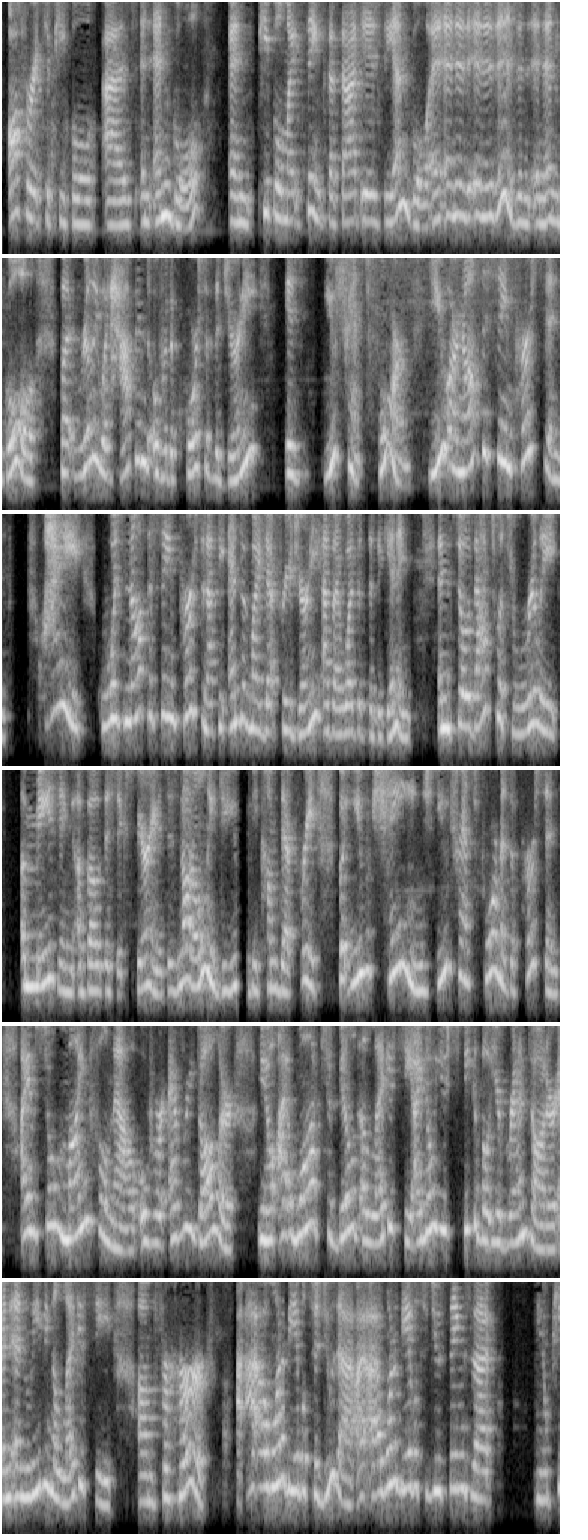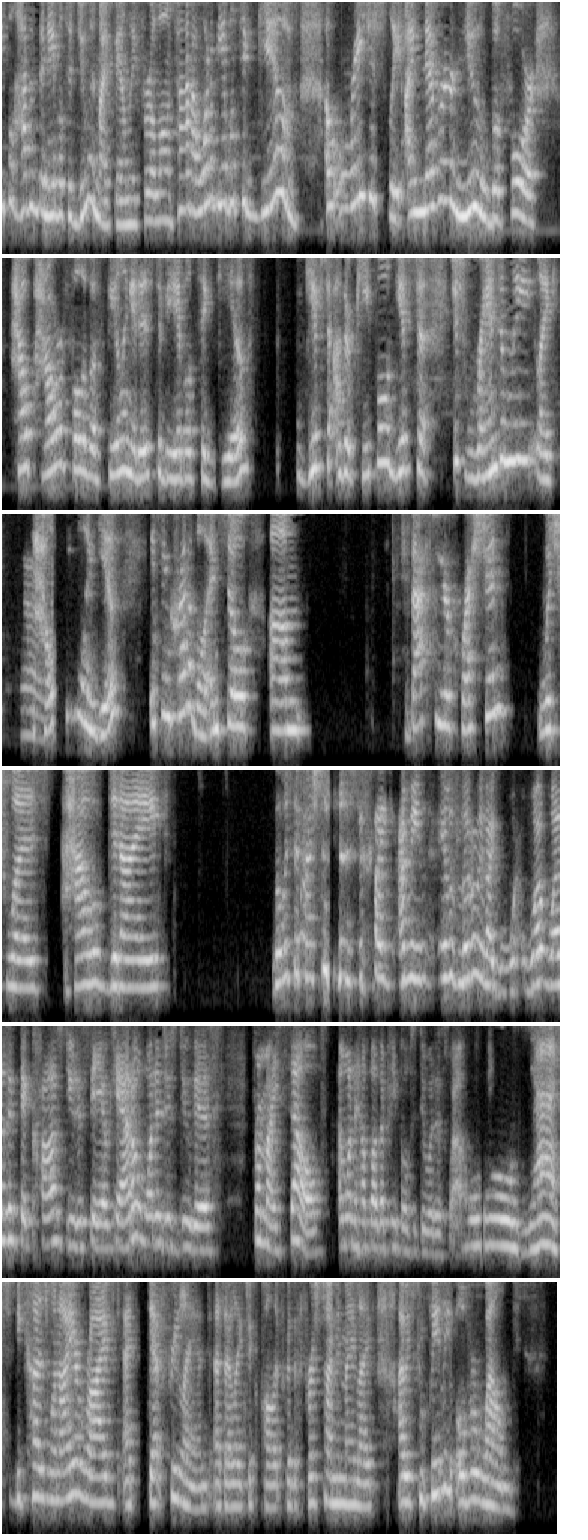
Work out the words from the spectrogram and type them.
offer it to people as an end goal. And people might think that that is the end goal, and, and, it, and it is an, an end goal. But really, what happens over the course of the journey is you transform. You are not the same person I was not the same person at the end of my debt free journey as I was at the beginning. And so that's what's really amazing about this experience is not only do you become debt free but you change you transform as a person. I am so mindful now over every dollar. You know i want to build a legacy. I know you speak about your granddaughter and and leaving a legacy um, for her. I, I want to be able to do that. I, I want to be able to do things that you know people haven't been able to do in my family for a long time. I want to be able to give outrageously. I never knew before how powerful of a feeling it is to be able to give give to other people give to just randomly like yes. help people and give. It's incredible. And so um back to your question which was how did i what was the question? Like, I mean, it was literally like, wh- what was it that caused you to say, okay, I don't want to just do this for myself. I want to help other people to do it as well. Oh, yes. Because when I arrived at debt free land, as I like to call it, for the first time in my life, I was completely overwhelmed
